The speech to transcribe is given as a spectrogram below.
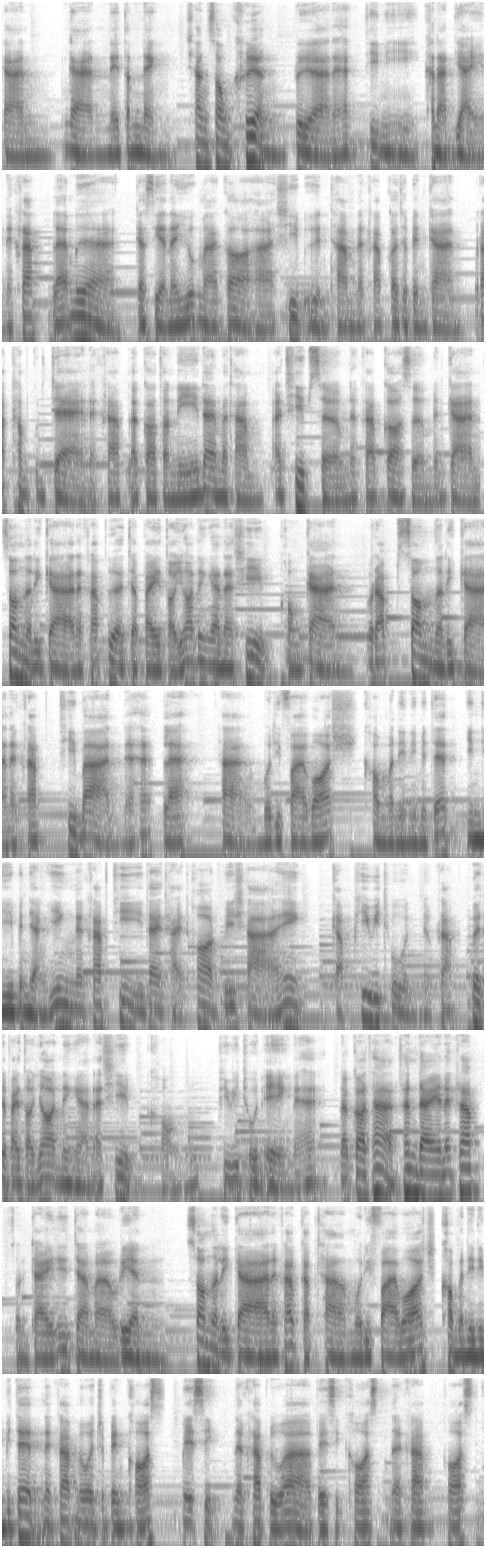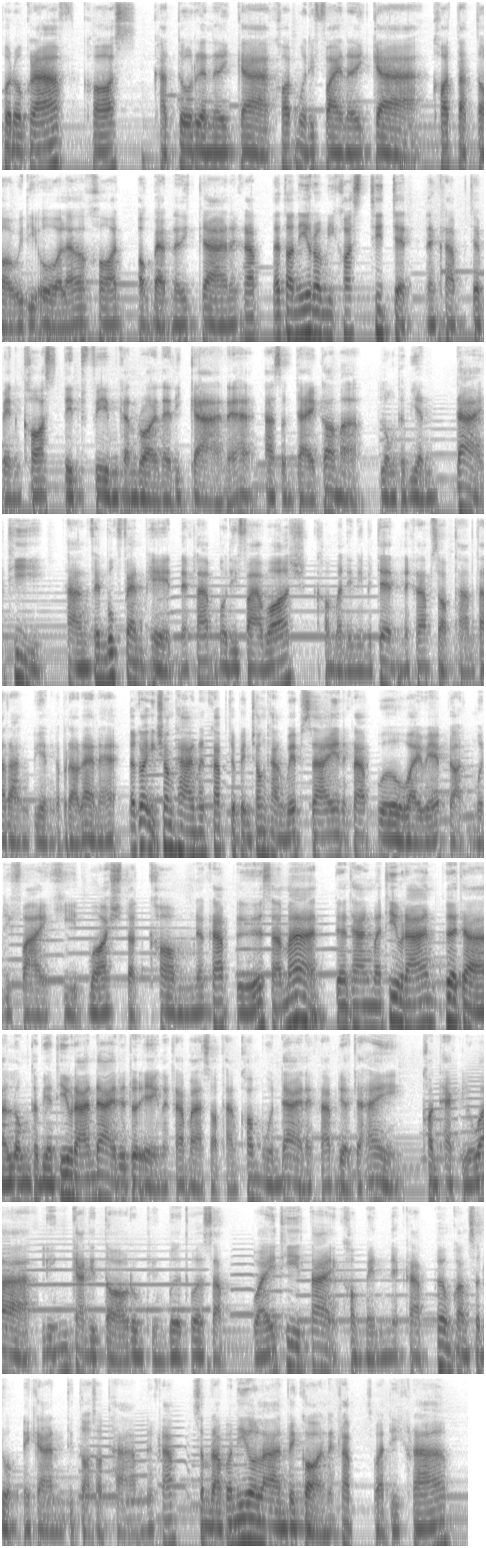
การ งานในตำแหน่งช่างซ่อมเครื่องเรือนะฮะที่มีขนาดใหญ่นะครับ และเมื่อเกษียณอายุมาก็หาอาชีพอื่นทำนะครับ ก็จะเป็นการรับทำกุญแจนะครับ แล้วก็ตอนนี้ได้มาทำอาชีพเสริมนะครับ ก็เสริมเป็นการซ่อมนาฬิกานะครับ เพื่อจะไปต่อยอดในงานอาชีพของการรับซ่อมนาฬิกานะครับที่บ้านนะฮะและทาง Modify Watch Company Limited ยินดีเป็นอย่างยิ่งนะครับ ที่ได้ถ่ายทอดวิชาให้ กับพี่วิทูลนะครับ เพื่อจะไปต่อยอดในงานอาชีพของพี่วิทูลเองนะฮะแล้วก็ถ้าท่านใดนะครับสนใจที่จะมาเรียนซ่อมนาฬิกานะครับกับทาง Modify Watch Company Limited นะครับไม่ว่าจะเป็นคอร์สเบสิกนะครับหรือว่าเบสิกคอร์สนะครับคอร์สโฟโตกราฟคอร์ส คัดตัวเรือนนาฬิกา คอร์สโมดิฟายนาฬิกา คอร์สตัดต่อวิดีโอ แล้วก็คอร์สออกแบบนาฬิกานะครับ และตอนนี้เรามีคอร์สที่ 7 นะครับ จะเป็นคอร์สติดฟิล์มกันรอยนาฬิกานะฮะ ถ้าสนใจก็มาลงทะเบียนได้ที่ ทาง Facebook Fanpage นะครับ Modify Watch Company Limited นะครับสอบถามตารางเรียนกับเราได้นะฮะแล้วก็อีกช่องทางนะครับจะเป็นช่องทางเว็บไซต์นะครับ www.modify-watch.com นะครับหรือสามารถเดินทางมาที่ร้านเพื่อจะลงทะเบียนที่ร้านได้ด้วยตัวเองนะครับมาสอบถามข้อมูลได้นะครับเดี๋ยวจะให้ Contact หรือว่าลิงก์การติดต่อรวมถึงเบอร์โทรศัพท์ ไว้ที่ใต้คอมเมนต์นะครับเพิ่มความสะดวกในการติดต่อสอบถามนะครับสำหรับวันนี้โอลานไปก่อนนะครับ สวัสดีครับ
